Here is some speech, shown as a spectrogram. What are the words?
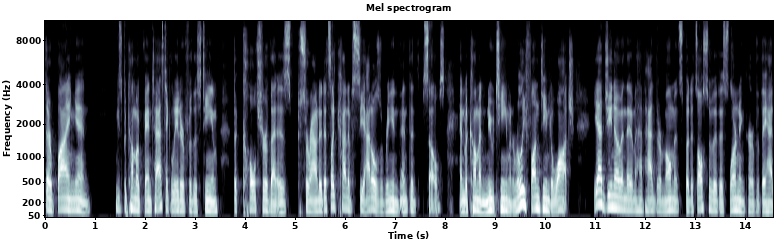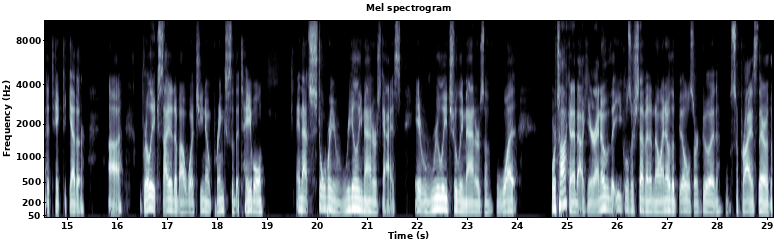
They're buying in. He's become a fantastic leader for this team. The culture that is surrounded, it's like kind of Seattle's reinvented themselves and become a new team and a really fun team to watch. Yeah, Geno and them have had their moments, but it's also this learning curve that they had to take together. Uh, really excited about what Geno brings to the table and that story really matters, guys. It really, truly matters of what we're talking about here. I know the Eagles are 7 and 0. I know the Bills are good. Surprise there. The,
